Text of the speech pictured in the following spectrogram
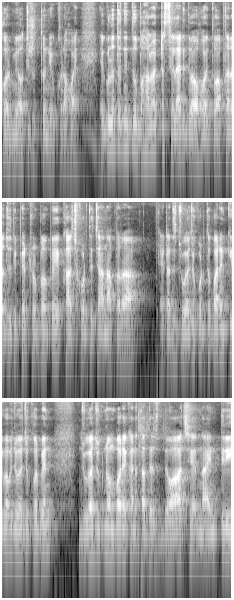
কর্মী অতি সত্ত্বর নিয়োগ করা হয়। এগুলোতে কিন্তু ভালো একটা স্যালারি দেওয়া হয়। তো আপনারা যদি পেট্রোল পাম্পে কাজ করতে চান, আপনারা এটাতে যোগাযোগ করতে পারেন। কীভাবে যোগাযোগ করবেন? যোগাযোগ নম্বর এখানে তাদের দেওয়া আছে nine three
